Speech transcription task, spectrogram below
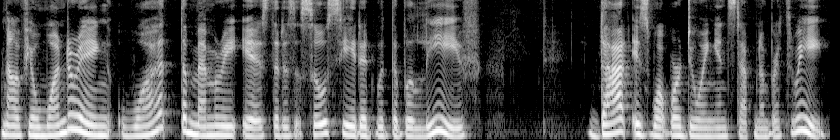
Now, if you're wondering what the memory is that is associated with the belief, that is what we're doing in step number 3.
